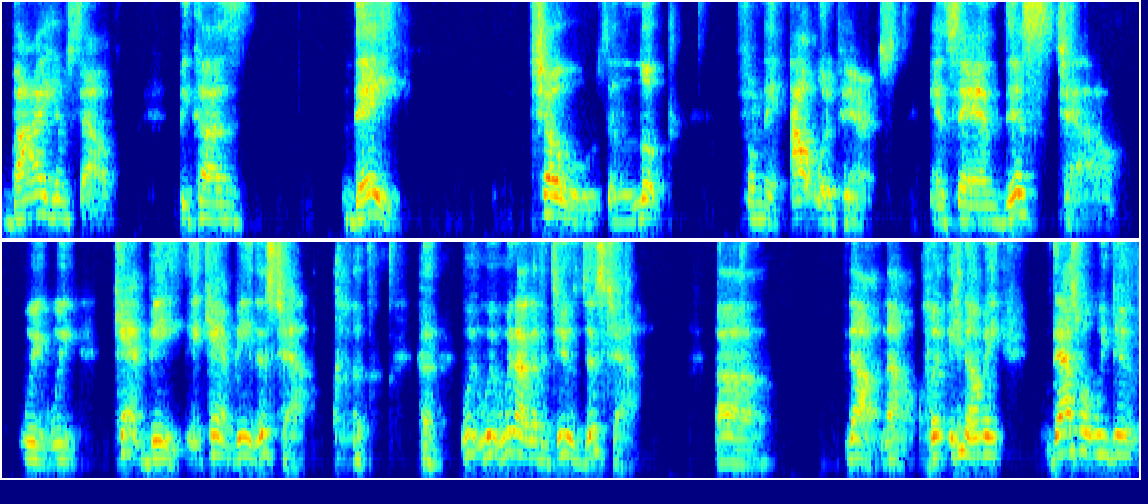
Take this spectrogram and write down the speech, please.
by himself because they chose and looked from the outward appearance and saying this child we we can't be it can't be this child we, we, we're not going to choose this child uh no no you know i mean that's what we do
